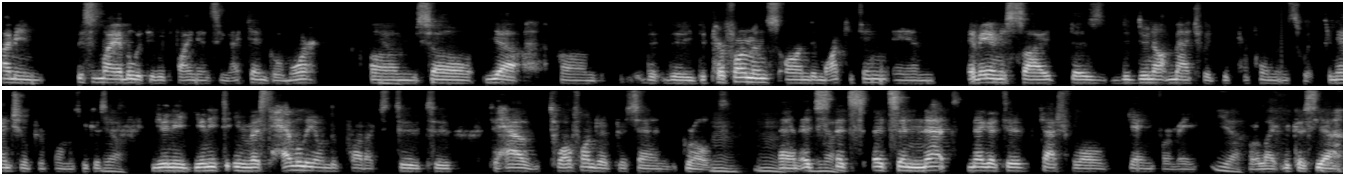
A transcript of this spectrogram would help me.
I mean, this is my ability with financing. I can't go more. Um, yeah. So yeah, um, the, the, the performance on the marketing and awareness side does do not match with the performance with financial performance because yeah. you need you need to invest heavily on the products to to to have 1200% growth mm, mm, and it's yeah. it's it's a net negative cash flow game for me. Yeah. Or like because yeah,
